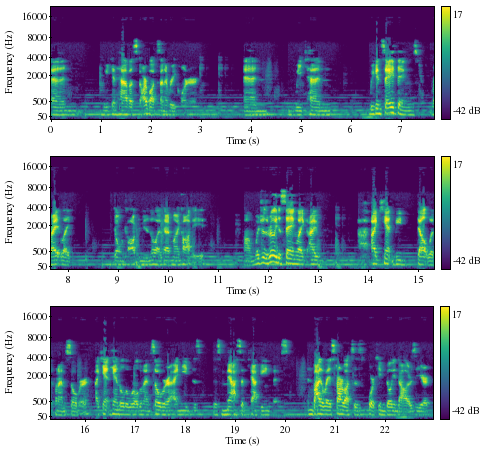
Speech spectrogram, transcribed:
and we can have a Starbucks on every corner, and we can we can say things right like "Don't talk to me until I've had my coffee," um, which is really just saying like I I can't be dealt with when I'm sober. I can't handle the world when I'm sober. I need this this massive caffeine fix. And by the way, Starbucks is 14 billion dollars a year.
